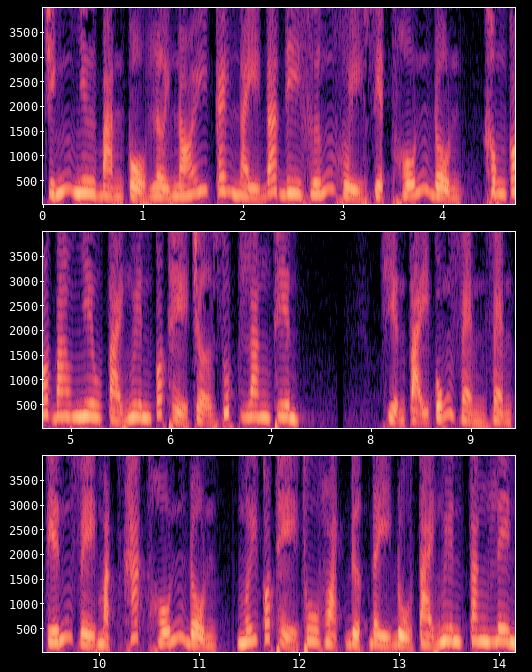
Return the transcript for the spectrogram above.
Chính như bàn cổ lời nói cái này đã đi hướng hủy diệt hỗn độn, không có bao nhiêu tài nguyên có thể trợ giúp lăng thiên. Hiện tại cũng vẹn vẹn tiến về mặt khác hỗn độn mới có thể thu hoạch được đầy đủ tài nguyên tăng lên.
